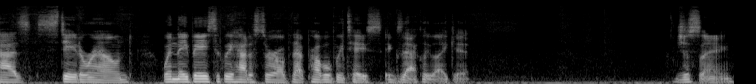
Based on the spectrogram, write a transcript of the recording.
has stayed around when they basically had a syrup that probably tastes exactly like it. Just saying.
